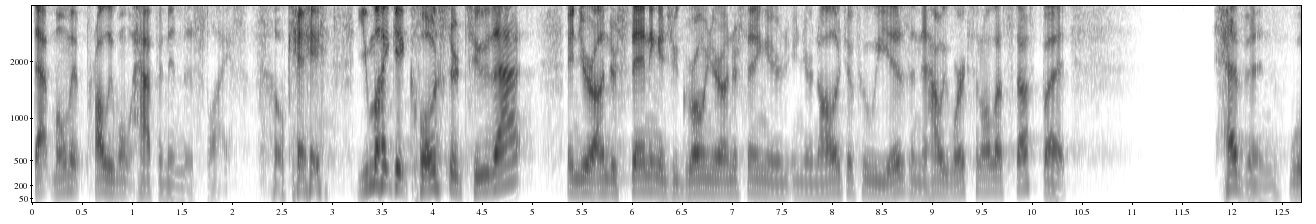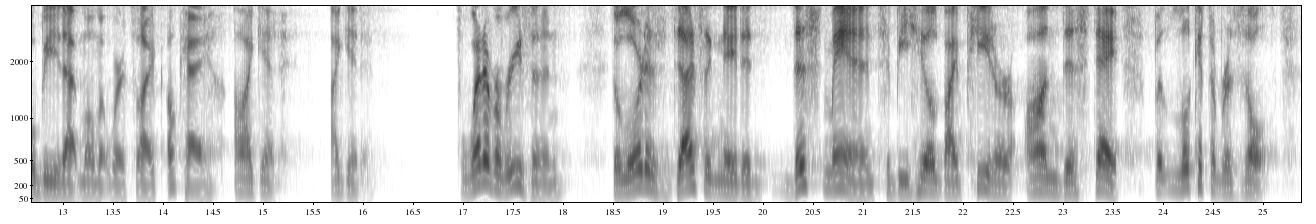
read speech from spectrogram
that moment probably won't happen in this life, okay? You might get closer to that in your understanding as you grow in your understanding, and your, in your knowledge of who He is and how He works and all that stuff, but heaven will be that moment where it's like, okay, oh, I get it. I get it. For whatever reason, the Lord has designated this man to be healed by Peter on this day. But look at the result.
